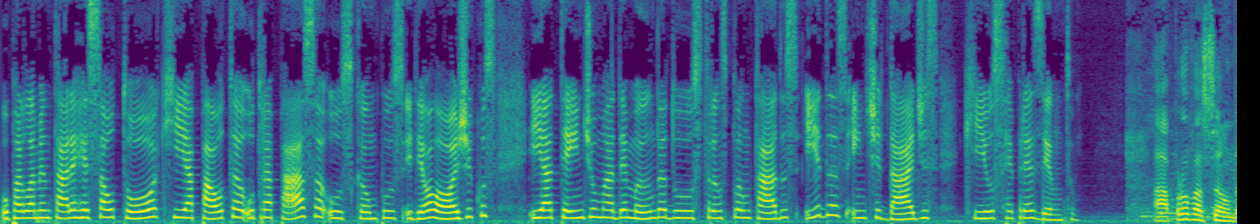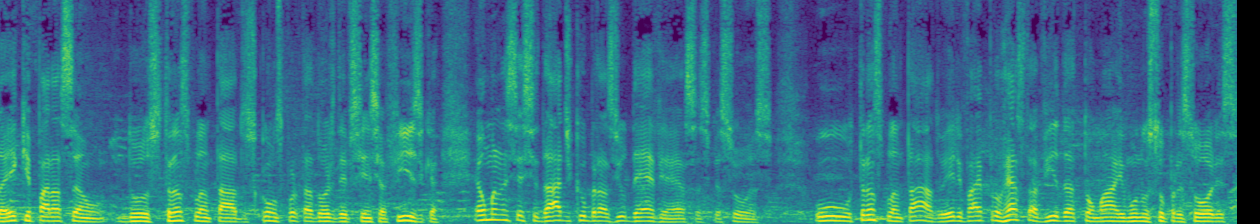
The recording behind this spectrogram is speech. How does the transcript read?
O parlamentar ressaltou que a pauta ultrapassa os campos ideológicos e atende uma demanda dos transplantados e das entidades que os representam. A aprovação da equiparação dos transplantados com os portadores de deficiência física é uma necessidade que o Brasil deve a essas pessoas. O transplantado, ele vai para o resto da vida tomar imunossupressores,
